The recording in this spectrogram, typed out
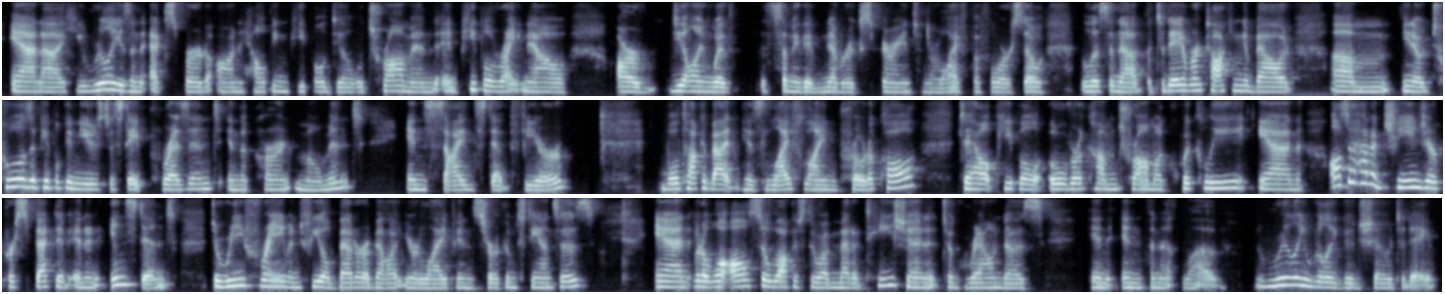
And uh, he really is an expert on helping people deal with trauma. And, and people right now are dealing with something they've never experienced in their life before. So listen up. Today we're talking about um, you know tools that people can use to stay present in the current moment and sidestep fear. We'll talk about his lifeline protocol to help people overcome trauma quickly and also how to change your perspective in an instant to reframe and feel better about your life and circumstances. And but it will also walk us through a meditation to ground us in infinite love. Really, really good show today.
